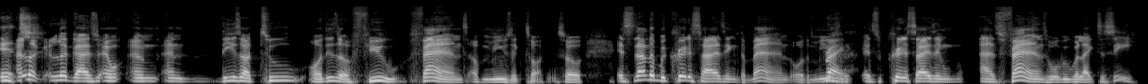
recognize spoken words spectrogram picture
it. And look, look, guys, and, and and these are two or these are a few fans of music talking. So it's not that we're criticizing the band or the music; Right. it's criticizing as fans what we would like to see.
